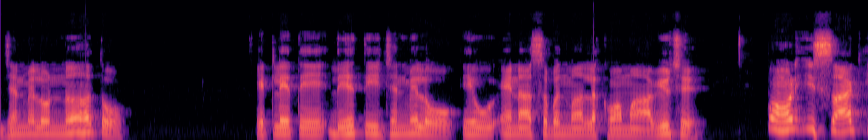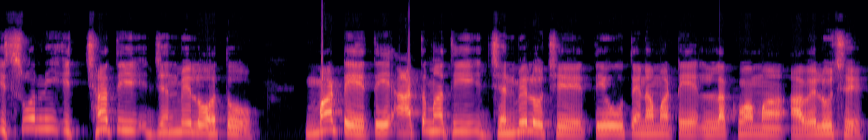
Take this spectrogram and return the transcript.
જન્મેલો ન હતો. એટલે તે દેહથી જન્મેલો એવું એના સંબંધમાં લખવામાં આવ્યું છે. પણ ઈસાક ઈશ્વરની ઈચ્છાથી જન્મેલો હતો. માટે તે આત્માથી જન્મેલો છે તેવું તેના માટે લખવામાં આવેલું છે.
